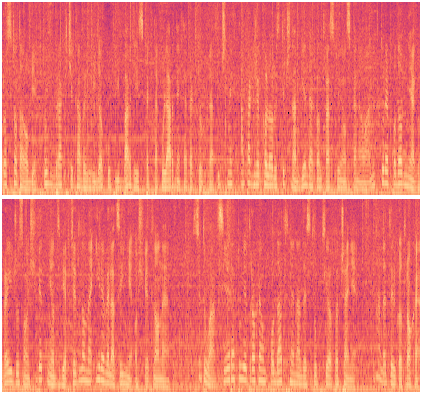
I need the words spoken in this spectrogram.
Prostota obiektów, brak ciekawych widoków i bardziej spektakularnych efektów graficznych, a także kolorystyczna bieda kontrastują z kanałami, które podobnie jak w Rage'u są świetnie odzwierciedlone i rewelacyjnie oświetlone. Sytuację ratuje trochę podatne na destrukcję otoczenie, ale tylko trochę.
